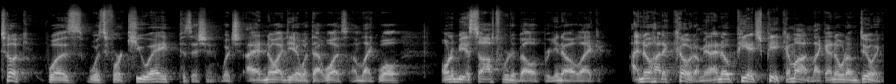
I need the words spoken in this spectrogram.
took was was for QA position, which I had no idea what that was. I'm like, well, I want to be a software developer. You know, like I know how to code. I mean, I know PHP. Come on, like I know what I'm doing.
